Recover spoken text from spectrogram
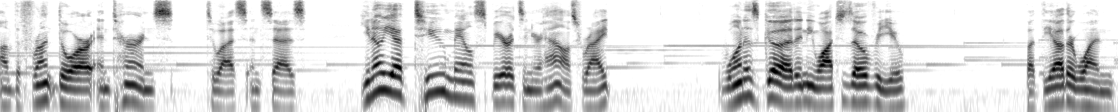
of the front door and turns to us and says, You know, you have two male spirits in your house, right? One is good and he watches over you, but the other one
